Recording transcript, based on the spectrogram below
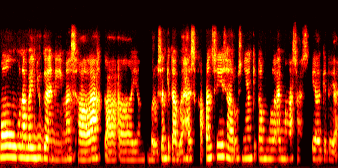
Mau nambahin juga nih masalah Kak, uh, yang barusan kita bahas kapan sih seharusnya kita mulai mengasah skill gitu ya.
